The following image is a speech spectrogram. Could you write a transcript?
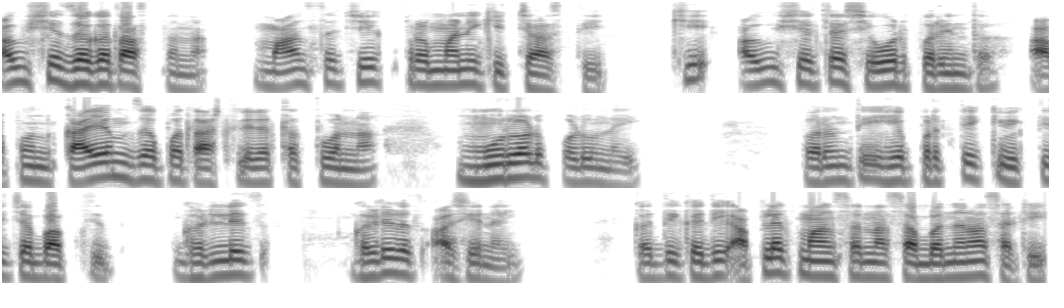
आयुष्य जगत असताना माणसाची एक प्रामाणिक इच्छा असते की आयुष्याच्या शेवटपर्यंत आपण कायम जपत असलेल्या तत्त्वांना मुरड पडू नये. परंतु हे प्रत्येक व्यक्तीच्या बाबतीत घडलेच घडेलच असे नाही. कधीकधी आपल्याच माणसांना संबंधनासाठी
